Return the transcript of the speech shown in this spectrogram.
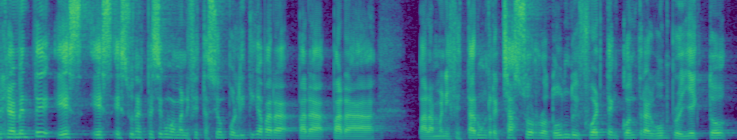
generalmente es, es, es, una especie como manifestación política para, para, para, para, manifestar un rechazo rotundo y fuerte en contra de algún proyecto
